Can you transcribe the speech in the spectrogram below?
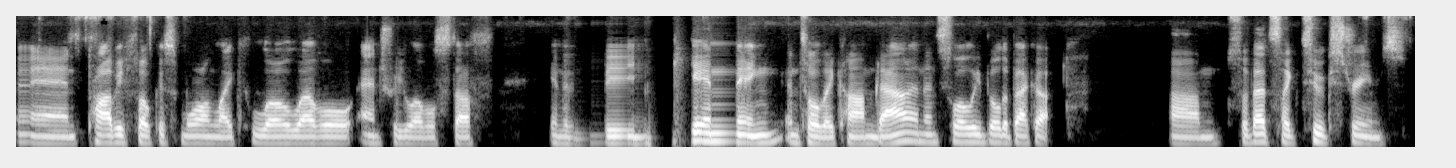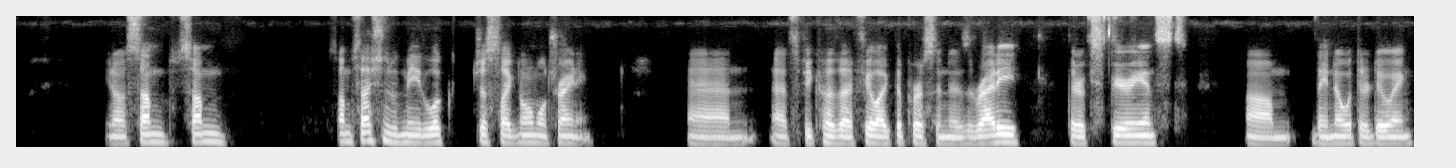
and probably focus more on like low level entry level stuff in the beginning until they calm down and then slowly build it back up um, so that's like two extremes you know some some some sessions with me look just like normal training. And that's because i feel like the person is ready they're experienced um, they know what they're doing.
